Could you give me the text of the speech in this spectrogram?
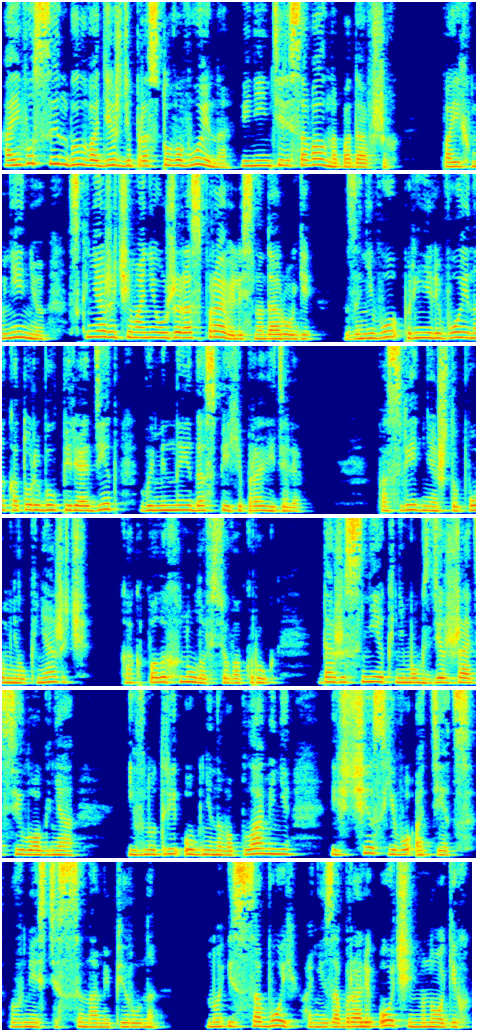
а его сын был в одежде простого воина и не интересовал нападавших. По их мнению, с княжичем они уже расправились на дороге. За него приняли воина, который был переодет в именные доспехи правителя. Последнее, что помнил княжич, как полыхнуло все вокруг. Даже снег не мог сдержать силу огня, и внутри огненного пламени исчез его отец вместе с сынами Перуна. Но и с собой они забрали очень многих,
